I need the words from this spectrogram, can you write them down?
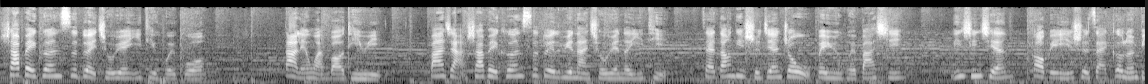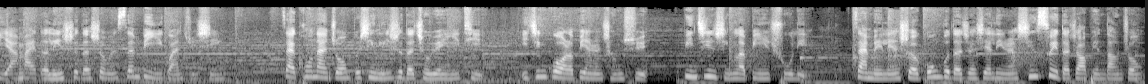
沙佩克恩斯队球员遗体回国。大连晚报体育，巴甲沙佩克恩斯队的遇难球员的遗体。在当地时间周五被运回巴西，临行前告别仪式在哥伦比亚麦德林市的圣文森殡仪馆举行。在空难中不幸离世的球员遗体已经过了辨认程序，并进行了殡仪处理。在美联社公布的这些令人心碎的照片当中，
